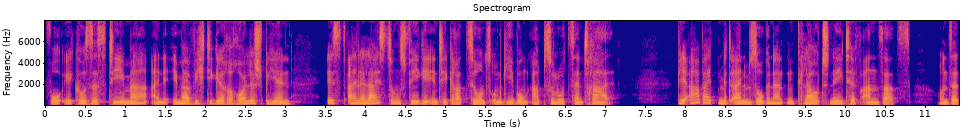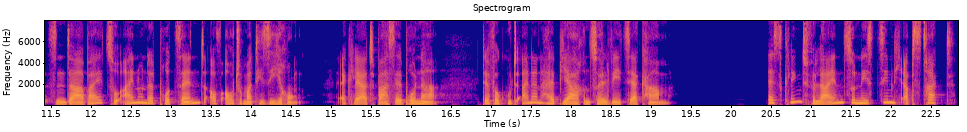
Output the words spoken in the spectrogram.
wo Ökosysteme eine immer wichtigere Rolle spielen, ist eine leistungsfähige Integrationsumgebung absolut zentral. Wir arbeiten mit einem sogenannten Cloud-Native-Ansatz und setzen dabei zu 100 Prozent auf Automatisierung, erklärt Basel Brunner, der vor gut eineinhalb Jahren zu Helvetia kam. Es klingt für Laien zunächst ziemlich abstrakt,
